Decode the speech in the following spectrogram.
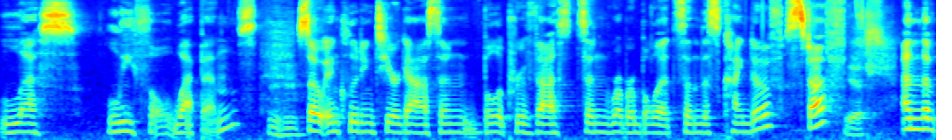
less lethal weapons. So, including tear gas and bulletproof vests and rubber bullets and this kind of stuff. Yes. And the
